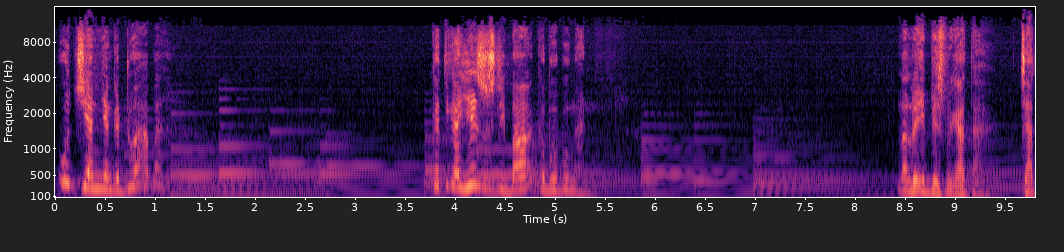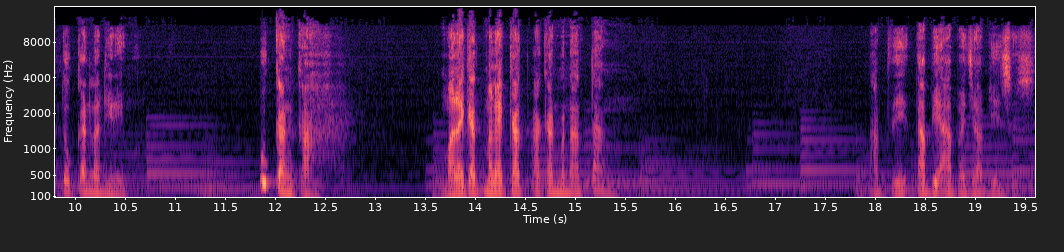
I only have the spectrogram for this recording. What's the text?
Ujian yang kedua apa? Ketika Yesus dibawa ke bubungan. Lalu iblis berkata, jatuhkanlah dirimu. Bukankah malaikat-malaikat akan menatang? Tapi, tapi apa jawab Yesus?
